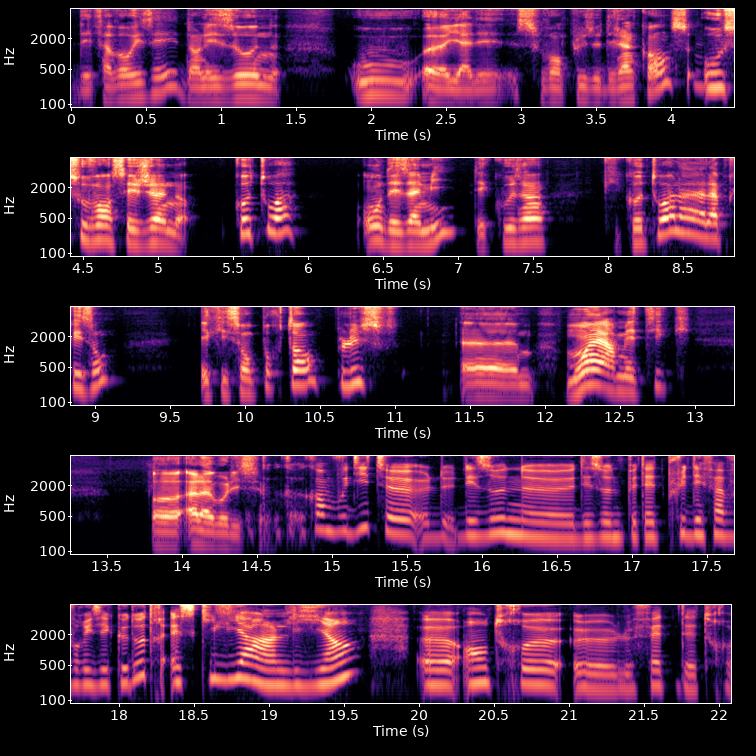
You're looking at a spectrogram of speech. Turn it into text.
défavorisées, dans les zones où euh, il y a souvent plus de délinquance, où souvent ces jeunes côtoient, ont des amis, des cousins qui côtoient la, prison et qui sont pourtant plus, euh, moins hermétiques euh, à l'abolition. Quand vous dites des zones, des zones peut-être plus défavorisées que d'autres, est-ce qu'il y a un lien entre le fait d'être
